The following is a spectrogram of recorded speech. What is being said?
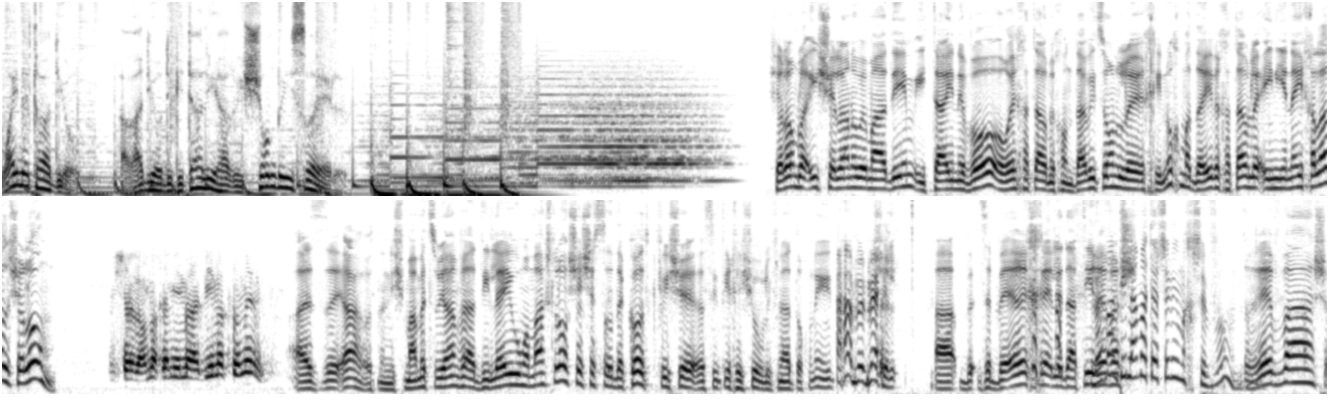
ויינט רדיו, הרדיו דיגיטלי הראשון בישראל. שלום לאיש שלנו במאדים, איתי נבו, עורך אתר מכון דוידסון לחינוך מדעי וכתב לענייני חלל, שלום. שלום לכם ממאדים הצונן. אז אה, נשמע מצוין, והדיליי הוא ממש לא 16 דקות, כפי שעשיתי חישוב לפני התוכנית. אה, באמת? של, אה, זה בערך, אה, לדעתי, לא רבע... הבנתי ש- למה אתה יושב עם מחשבון. רבע, ש...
